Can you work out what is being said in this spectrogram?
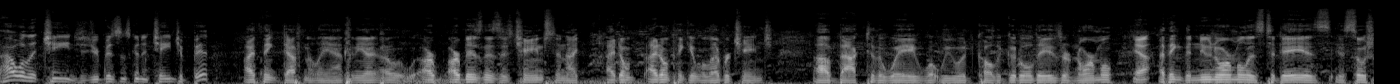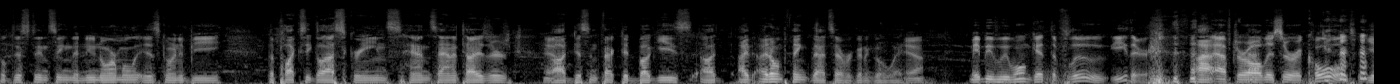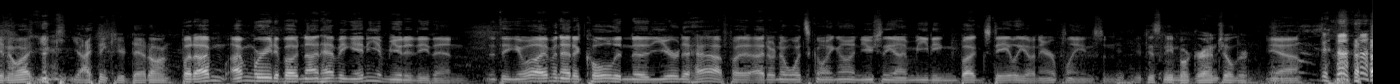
how will it change? Is your business going to change a bit? I think definitely, Anthony. I, our our business has changed, and I, I don't I don't think it will ever change uh, back to the way what we would call the good old days or normal. Yeah. I think the new normal is today is is social distancing. The new normal is going to be the plexiglass screens, hand sanitizers, Yeah. uh, disinfected buggies. Uh, I I don't think that's ever going to go away. Yeah. Maybe we won't get the flu either Uh, after all this or a cold. You know what? You, yeah, I think you're dead on. But I'm I'm worried about not having any immunity then. I'm thinking, well, I haven't had a cold in a year and a half. I, I don't know what's going on. Usually I'm eating bugs daily on airplanes and You just need more grandchildren. yeah.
